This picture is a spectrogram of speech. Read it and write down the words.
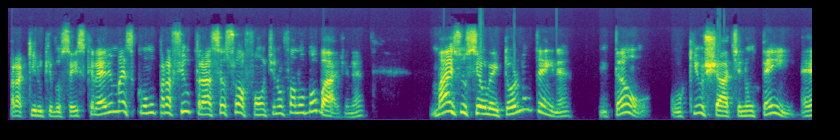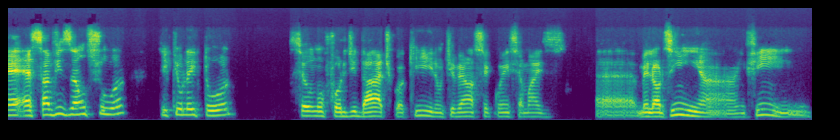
para aquilo que você escreve, mas como para filtrar se a sua fonte não falou bobagem, né? Mas o seu leitor não tem, né? Então, o que o chat não tem é essa visão sua de que o leitor, se eu não for didático aqui, não tiver uma sequência mais é, melhorzinha, enfim.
